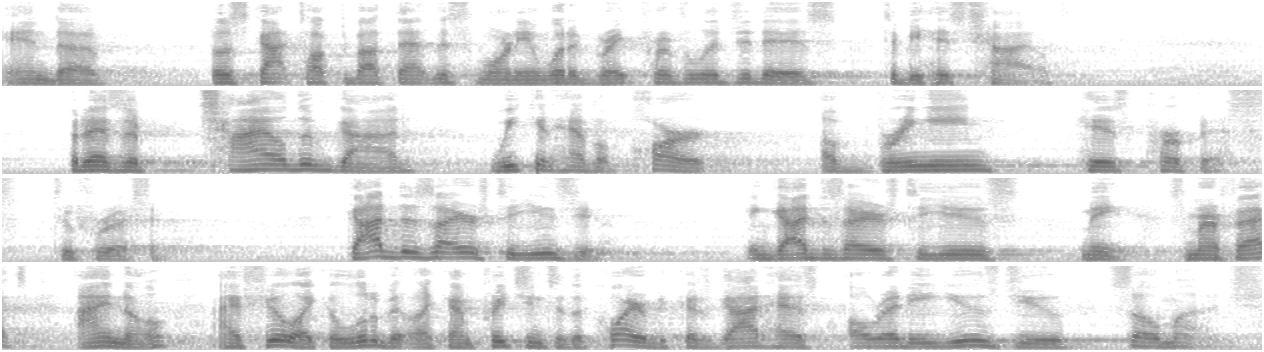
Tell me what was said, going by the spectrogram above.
and uh, Brother Scott talked about that this morning, and what a great privilege it is to be His child. But as a child of God, we can have a part of bringing his purpose to fruition. God desires to use you, and God desires to use me. As a matter of fact, I know, I feel like a little bit like I'm preaching to the choir because God has already used you so much.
